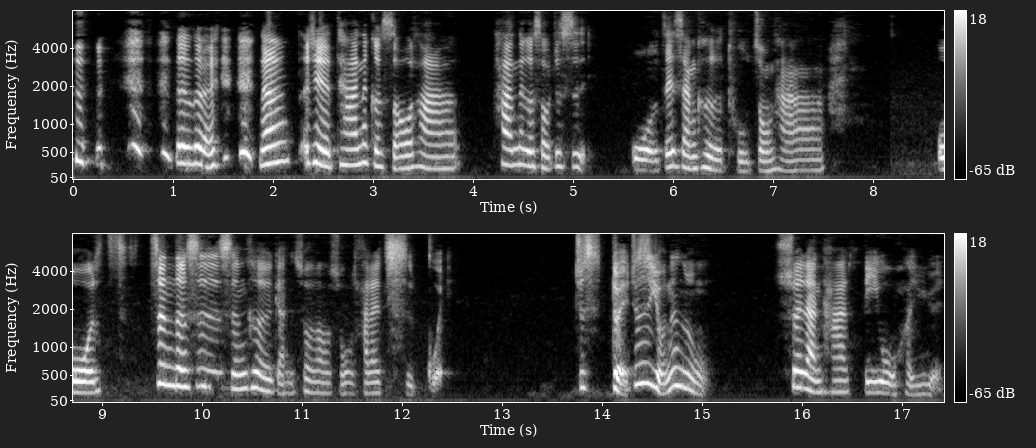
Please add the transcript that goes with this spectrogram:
对不对？那而且他那个时候，他他那个时候就是我在上课的途中，他我真的是深刻的感受到说他在吃鬼，就是对，就是有那种。虽然他离我很远，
